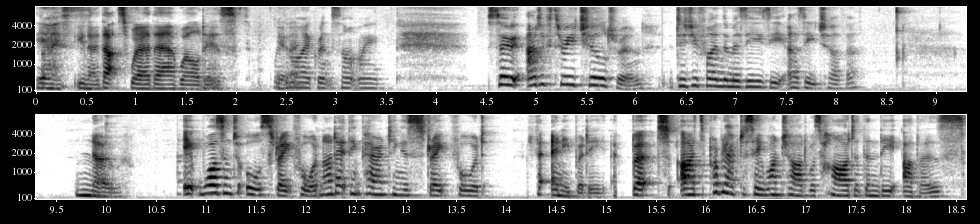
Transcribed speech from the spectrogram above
I mean, Yes. you know that's where their world is. We're you the know. migrants, aren't we? So, out of three children, did you find them as easy as each other? No, it wasn't all straightforward, and I don't think parenting is straightforward for anybody. But I'd probably have to say one child was harder than the others.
